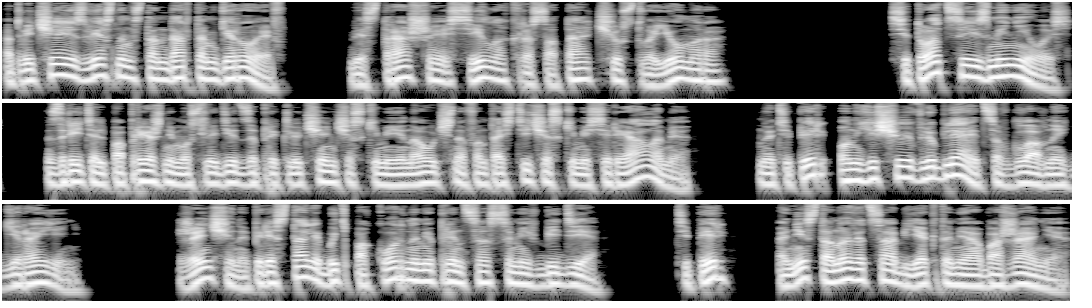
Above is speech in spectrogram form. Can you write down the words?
отвечая известным стандартам героев – бесстрашие, сила, красота, чувство юмора. Ситуация изменилась. Зритель по-прежнему следит за приключенческими и научно-фантастическими сериалами, но теперь он еще и влюбляется в главных героинь. Женщины перестали быть покорными принцессами в беде. Теперь они становятся объектами обожания.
